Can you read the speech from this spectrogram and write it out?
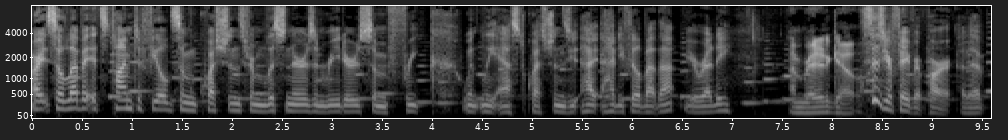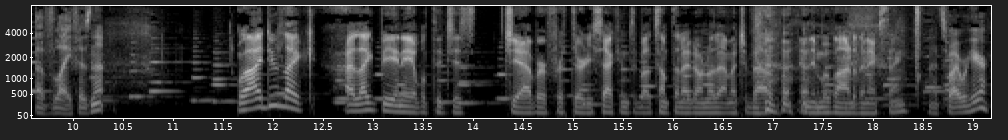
All right, so Levitt, it's time to field some questions from listeners and readers, some frequently asked questions. How, how do you feel about that? You ready? I'm ready to go. This is your favorite part of, of life, isn't it? Well, I do like I like being able to just jabber for 30 seconds about something I don't know that much about and then move on to the next thing. That's why we're here.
